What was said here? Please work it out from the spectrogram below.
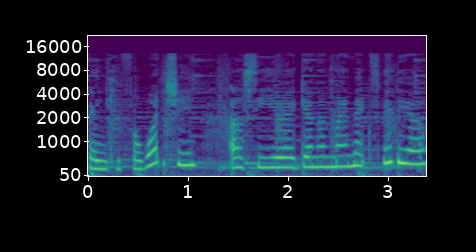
Thank you for watching, I'll see you again on my next video.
